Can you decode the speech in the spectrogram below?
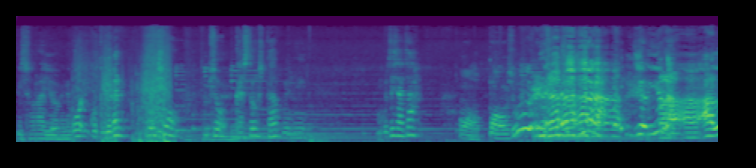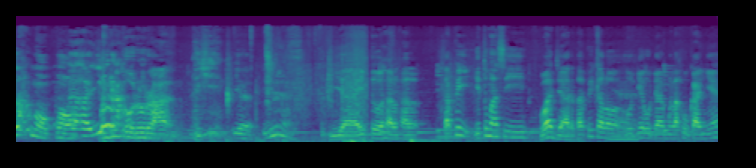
Iso ra yo ngene. Oh, ikut dulu kan. Oh, iso. Iso gas terus tap ini. Mesti caca. Ngopo suwe. Iya, iya lah. Ah, ah, alah ngopo. Ah, ah, iya. Tururan. Iya, iya lah. Iya itu hal-hal. Tapi itu masih wajar. Tapi kalau Iya. dia udah melakukannya,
